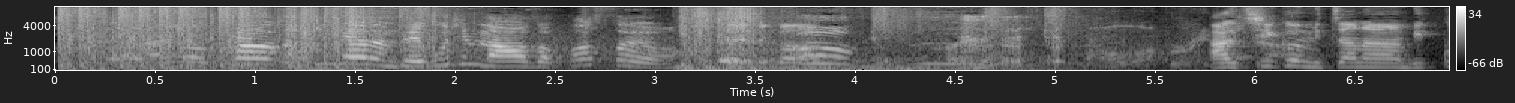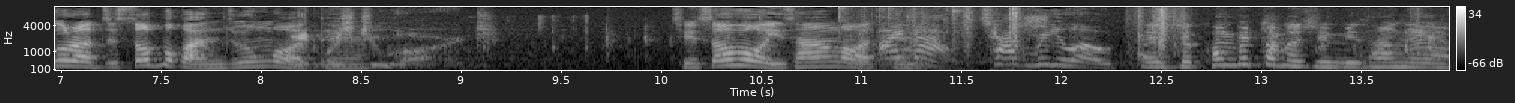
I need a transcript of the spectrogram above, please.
아니요, 켜, 키면은 150 나와서 껐어요. 잘 죽어. All operators 아, 지금 있잖아. 미꾸라지 서버가 안 좋은 거. 같아. 지금 서버가 이상한 거 같아. 아니, 제 컴퓨터도 지금 이상해요.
